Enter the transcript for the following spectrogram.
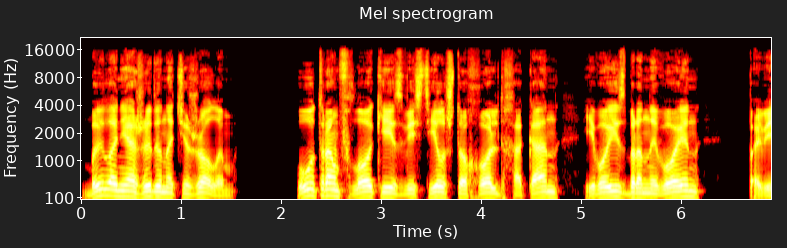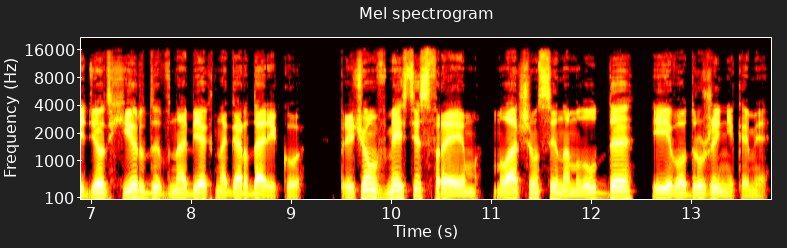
было неожиданно тяжелым. Утром Флоки известил, что Хольд Хакан, его избранный воин, поведет Хирд в набег на Гардарику, причем вместе с Фреем, младшим сыном Лудде и его дружинниками.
